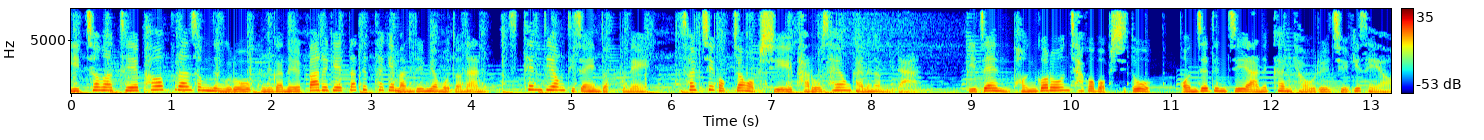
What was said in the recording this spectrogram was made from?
2000W의 파워풀한 성능으로 공간을 빠르게 따뜻하게 만들며 모던한 스탠드형 디자인 덕분에 설치 걱정 없이 바로 사용 가능합니다. 이젠 번거로운 작업 없이도 언제든지 아늑한 겨울을 즐기세요.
